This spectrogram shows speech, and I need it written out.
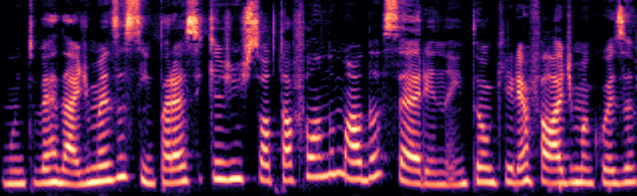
muito verdade, mas assim, parece que a gente só tá falando mal da série, né? Então eu queria falar de uma coisa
